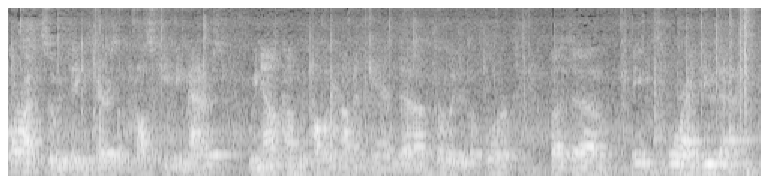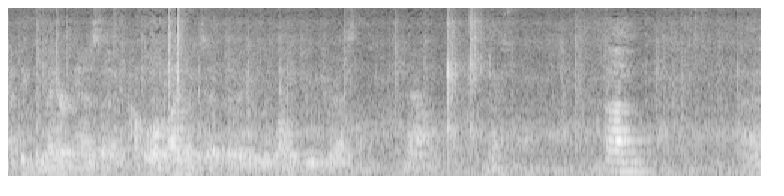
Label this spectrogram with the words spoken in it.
All right, so we've taken care of some housekeeping matters. We now come to public comment and uh, privilege of the floor. But uh, maybe before I do that, I think the mayor has a couple of items that uh, he would like to address now. Um, uh,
